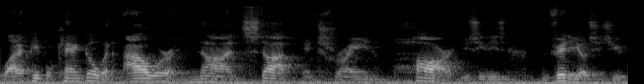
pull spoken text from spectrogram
a lot of people can't go an hour non-stop and train hard. You see these videos that you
